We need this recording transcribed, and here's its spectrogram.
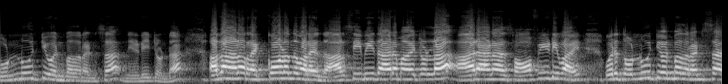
തൊണ്ണൂറ്റി ഒൻപത് റൺസ് നേടിയിട്ടുണ്ട്. അതാണ് റെക്കോർഡ് എന്ന് പറയുന്നത്. ആർ സി ബി താരമായിട്ടുള്ള ആരാണ്? സോഫി ഡിവൈൻ ഒരു തൊണ്ണൂറ്റി ഒൻപത് റൺസ്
